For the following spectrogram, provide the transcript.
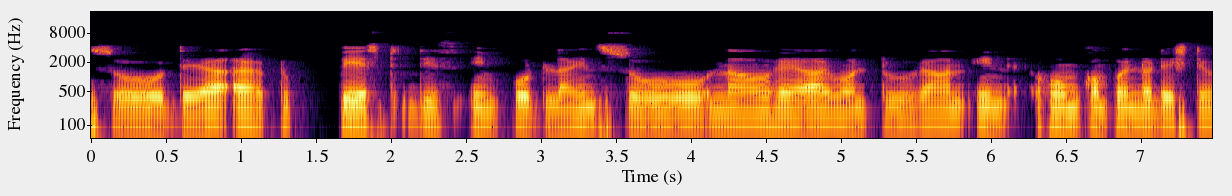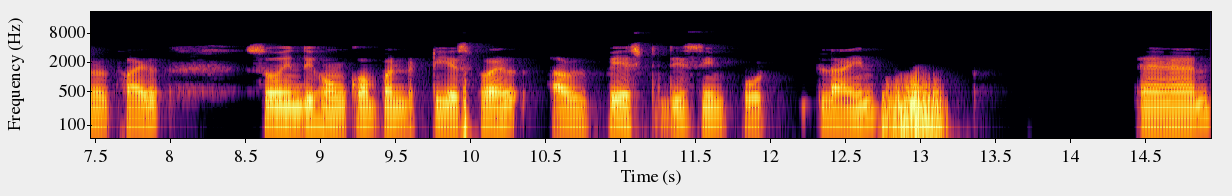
So there I have to paste this import line. So now here I want to run in home component.html file. So in the home component.ts file I will paste this import line and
